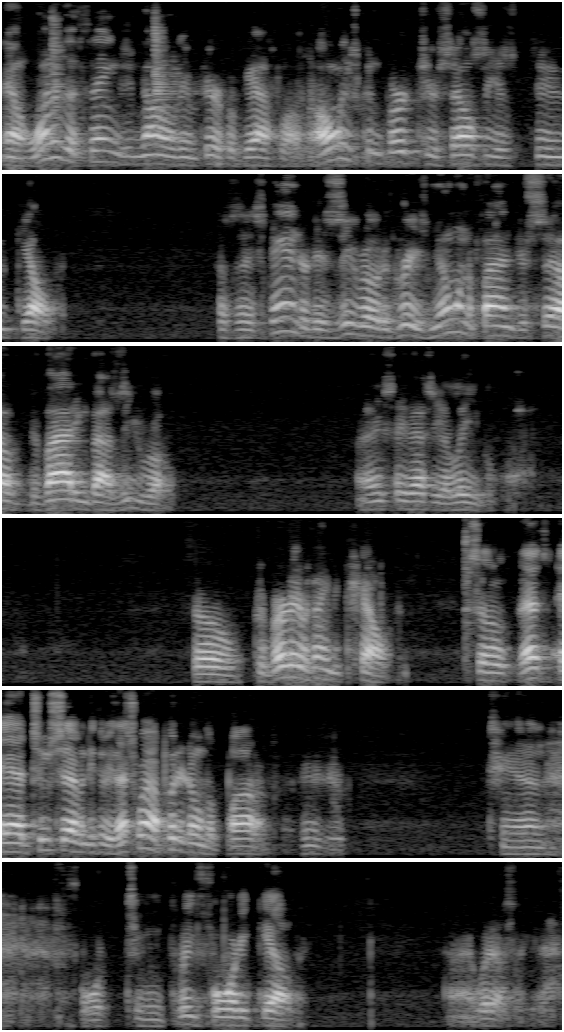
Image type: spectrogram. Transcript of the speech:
Now, one of the things in all the empirical gas laws, always convert your Celsius to Kelvin. Because the standard is zero degrees. You don't want to find yourself dividing by zero. They say that's illegal. So convert everything to Kelvin. So let's add 273. That's why I put it on the bottom. Here's your 10, 14, 340 Kelvin. All right, what else I got?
